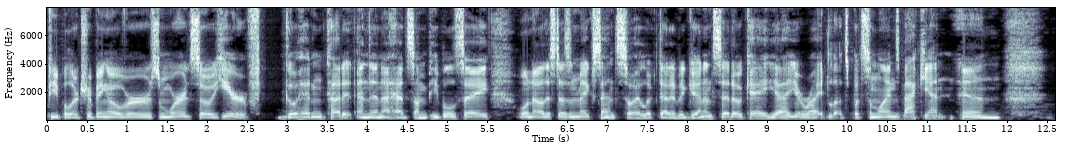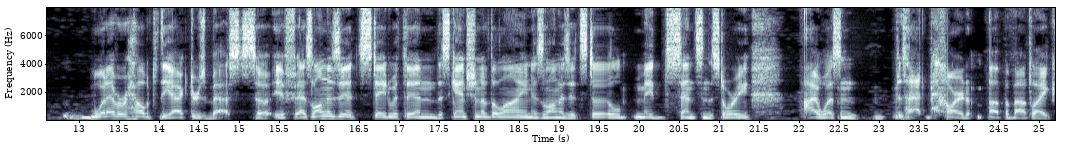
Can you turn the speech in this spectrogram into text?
People are tripping over some words, so here, f- go ahead and cut it. And then I had some people say, well, now this doesn't make sense. So I looked at it again and said, okay, yeah, you're right. Let's put some lines back in. And whatever helped the actors best. So if, as long as it stayed within the scansion of the line, as long as it still made sense in the story, I wasn't that hard up about like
